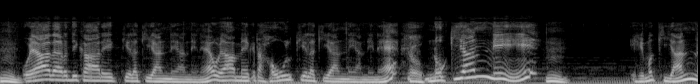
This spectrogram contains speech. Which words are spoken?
හ්ම්. ඔයා වැරදිකාරයෙක් කියලා කියන්න යන්නේ නැහැ. ඔයා මේකට හවුල් කියලා කියන්න යන්නේ. ඔව්. නොකියන්නේ හ්ම්. එහෙම කියන්න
